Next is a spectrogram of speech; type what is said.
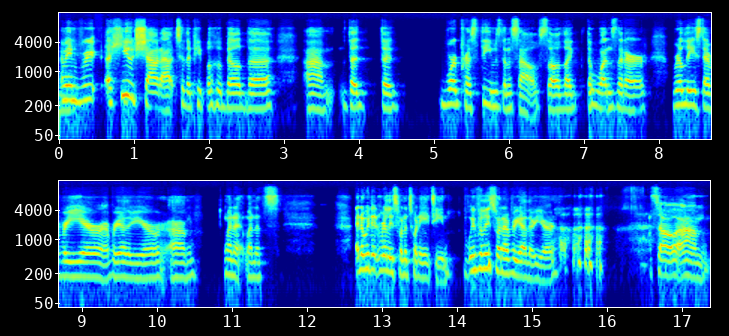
I mean, re- a huge shout out to the people who build the um, the the WordPress themes themselves. So like the ones that are released every year or every other year um, when it when it's. I know we didn't release one in 2018. But we've released one every other year. so um,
